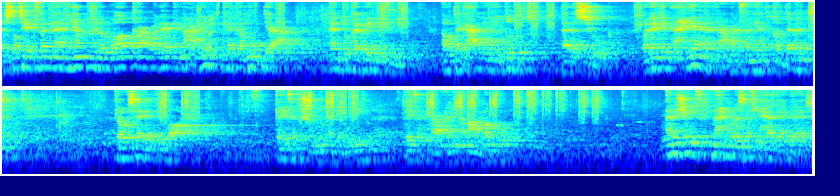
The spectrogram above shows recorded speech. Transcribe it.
يستطيع الفن أن ينقل الواقع ولكن عليك كمبدع أن تكررني فيه أو تجعلني ضد هذا السلوك. ولكن أحيانا الأعمال الفنية تقدمت كوسائل إيضاح كيف تشملين الهوية كيف تتعاملين مع المرض أنا شايف نحن لسنا في حاجة إلى هذا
